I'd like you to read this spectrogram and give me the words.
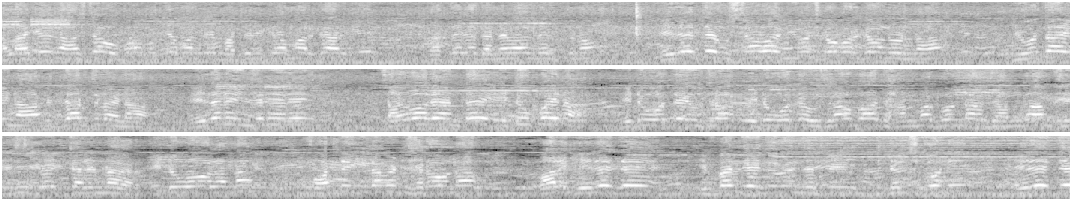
అలాగే రాష్ట్ర ఉప ముఖ్యమంత్రి మధ్య విక్రమార్ గారికి ప్రత్యేక ధన్యవాదాలు తెలుపుతున్నాం. ఏదైతే ఉష్ణాబాద్ నియోజకవర్గంలో ఉన్న యువత అయినా విద్యార్థులైనా ఏదైనా ఇంజనీరింగ్ చదవాలి అంటే ఎటు పైన ఎటు పోతే హుజరా ఎటు పోతే హుజరాబాద్ హన్మకొండ జంగాం సిద్దిపేట్ కరీంనగర్ ఎటు పోవాలన్నా ఫార్టీ కిలోమీటర్స్ ఎక్కడ ఉన్నా వాళ్ళకి ఏదైతే ఇబ్బంది అవుతుందని చెప్పి తెలుసుకొని ఏదైతే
